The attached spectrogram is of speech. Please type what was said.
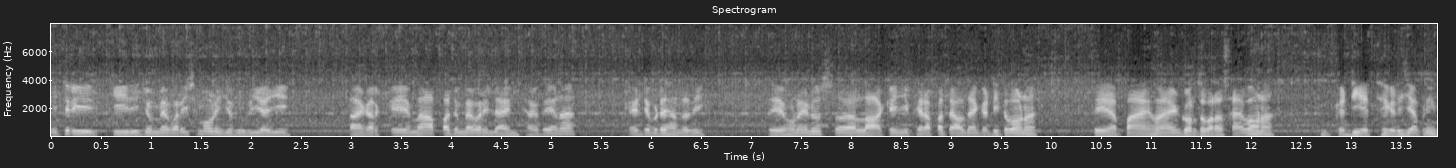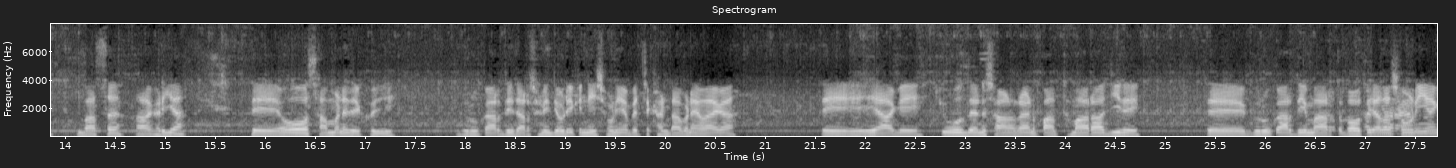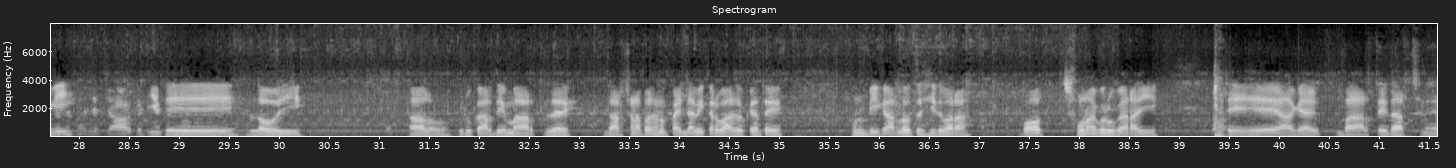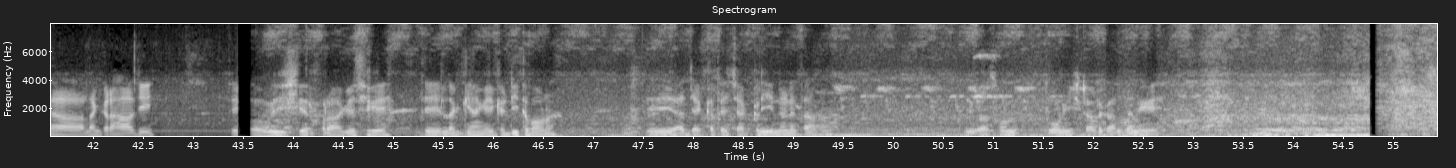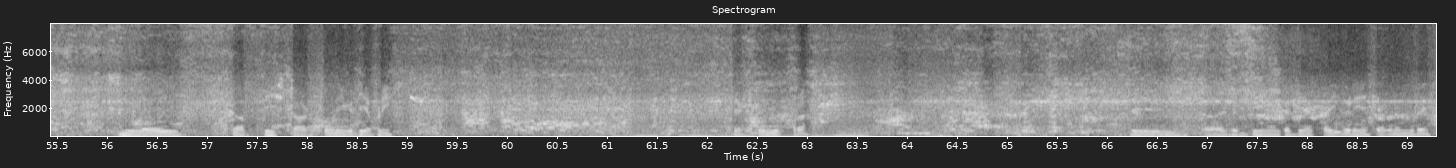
ਇਹ ਚੀਜ਼ ਦੀ ਜ਼ਿੰਮੇਵਾਰੀ ਸੰਭਾਉਣੀ ਜ਼ਰੂਰੀ ਆ ਜੀ। ਤਾਂ ਕਰਕੇ ਮੈਂ ਆਪਾਂ ਜ਼ਿੰਮੇਵਾਰੀ ਲੈ ਨਹੀਂ ਸਕਦੇ ਹਨਾ, ਐਡੇ ਵੱਡੇ ਹੰਦ ਦੀ। ਤੇ ਹੁਣ ਇਹਨੂੰ ਸ- ਲਾ ਕੇ ਜੀ ਫਿਰ ਆਪਾਂ ਚੱਲਦੇ ਹਾਂ ਗੱਡੀ ਧਵਾਉਣ। ਤੇ ਆਪਾਂ ਆਏ ਹੋਏ ਗੁਰਦੁਆਰਾ ਸਾਹਿਬ ਹੁਣ। ਗੱਡੀ ਇੱਥੇ ਖੜੀ ਜੀ ਆਪਣੀ, ਬੱਸ ਆ ਖੜੀ ਆ। ਤੇ ਉਹ ਸਾਹਮਣੇ ਦੇਖੋ ਜੀ, ਗੁਰੂ ਘਰ ਦੀ ਦਰਸ਼ਨੀ ਜੋੜੀ ਕਿੰਨੀ ਸੋਹਣੀ ਆ, ਵਿੱਚ ਖੰਡਾ ਬਣਿਆ ਹੋਇਆ ਹੈਗਾ। ਤੇ ਇਹ ਆ ਗਏ ਝੂਲ ਦੇ ਨਿਸ਼ਾਨ ਰਹਿਣ ਪੰਥ ਮਹਾਰਾਜ ਜੀ ਦੇ। ਤੇ ਗੁਰੂ ਘਰ ਦੀ ਇਮਾਰਤ ਬਹੁਤ ਜ਼ਿਆਦਾ ਸੋਹਣੀ ਹੈਗੀ। ਚਾਰ ਗੱਡੀਆਂ ਤੇ ਲਓ ਜੀ ਆ ਲਓ, ਗੁਰੂ ਘਰ ਦੀ ਇਮਾਰਤ ਦੇ ਦਰਸ਼ਨ ਆਪਾਂ ਤੁਹਾਨੂੰ ਪਹਿਲਾਂ ਵੀ ਕਰਵਾ ਚੁੱਕੇ ਹਾਂ ਤੇ ਹੁਣ ਵੀ ਕਰ ਲਓ ਤੁਸੀਂ ਦੁਬਾਰਾ। ਬਹੁਤ ਸੋਹਣਾ ਗੁਰੂ ਘਰ ਆ ਜੀ। ਤੇ ਇਹ ਆ ਗਿਆ ਬਾਹਰ ਤੇ ਦਰਸ਼ਨ ਲੰਗਰ ਹਾਲ ਜੀ। ਤੇ ਉਹ ਜੀ, ਸ਼ੇਰ ਪਰ ਆ ਗਏ ਸੀਗੇ ਤੇ ਲੱਗਿਆਂਗੇ ਗੱਡੀ ਧਵਾਉਣ। ਤੇ ਆ ਜੈਕ ਤੇ ਚੱਕ ਲਈ ਇਹਨਾਂ ਨੇ ਤਾਂ। ਤੇ ਬਸ ਹੁਣ ਧੋਣੀ ਸਟਾਰਟ ਕਰ ਦੇਣਗੇ। ਲੋ ਜੀ ਕਰਤੀ ਸਟਾਰਟ ਧੋਣੀ ਗੱਡੀ ਆਪਣੀ। ਚੈੱਕ ਦੇ ਉੱਪਰ। ਤੇ ਗੱਡੀਆਂ ਗੱਡੀਆਂ ਕਈ ਗੱਡੀਆਂ ਸੀ ਆਪਣੇ ਮੂਹਰੇ।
